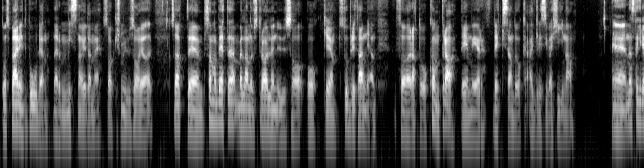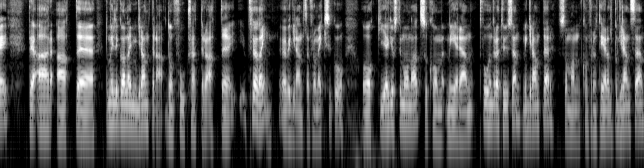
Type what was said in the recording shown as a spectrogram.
de spär inte på orden när de är missnöjda med saker som USA gör. Så att eh, samarbete mellan Australien, USA och eh, Storbritannien för att då kontra det mer växande och aggressiva Kina. Eh, nästa grej, det är att eh, de illegala immigranterna, de fortsätter att eh, flöda in över gränsen från Mexiko. Och i augusti månad så kom mer än 200 000 migranter som man konfronterade på gränsen.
